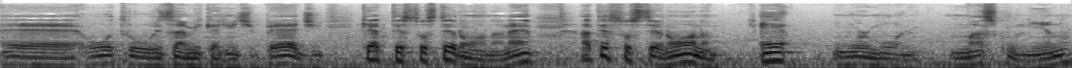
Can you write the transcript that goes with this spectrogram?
É, outro exame que a gente pede, que é a testosterona, né? A testosterona é um hormônio masculino,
